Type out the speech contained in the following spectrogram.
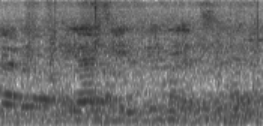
Dari dunia.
